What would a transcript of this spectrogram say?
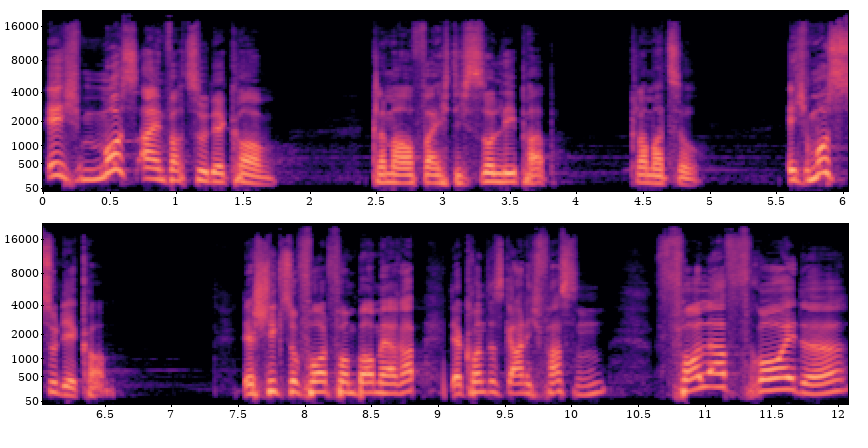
Ich muss einfach zu dir kommen. Klammer auf, weil ich dich so lieb hab. Klammer zu. Ich muss zu dir kommen. Der stieg sofort vom Baum herab, der konnte es gar nicht fassen. Voller Freude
